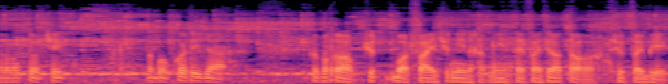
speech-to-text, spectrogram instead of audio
เรากำลังตรวจเช็ค ระบบเพื่อที่จะเพื่อประกอบชุดบอร์ดไฟชุดนี้นะครับนี่สายไฟที่เราต่อชุดไฟเบรก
